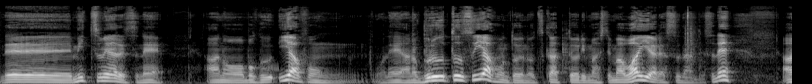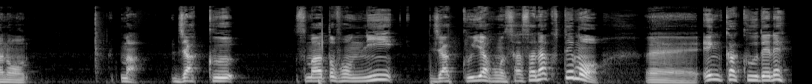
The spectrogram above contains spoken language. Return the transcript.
で、3つ目はですね、あの、僕、イヤフォンをね、あの、Bluetooth イヤホンというのを使っておりまして、まあ、ワイヤレスなんですね。あの、まあ、ジャック、スマートフォンにジャックイヤホン刺さなくても、えー、遠隔でね、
